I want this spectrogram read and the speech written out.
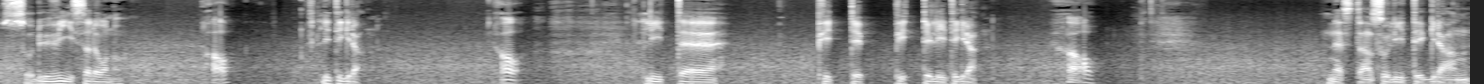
Så du visade honom Ja, lite grann. ja, Lite pytte, pytte lite grann. ja. Nästan så lite grann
